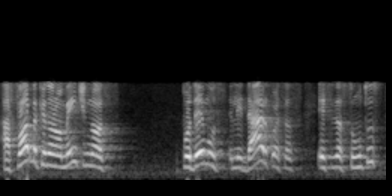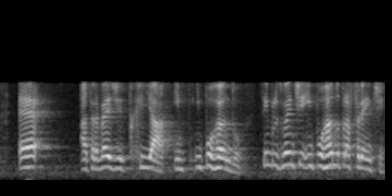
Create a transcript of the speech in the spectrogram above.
A forma que normalmente nós podemos lidar com essas, esses assuntos é através de tria, empurrando, simplesmente empurrando para frente.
